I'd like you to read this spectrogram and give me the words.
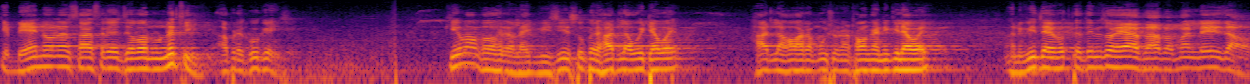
કે બહેનોના સાસરે જવાનું નથી, આપણે છે. કેવા વહરા લાગવી છે? શું પર હાડલા ઓઠ્યા હોય, હાડલા હવારા મૂછોના ઠોંગા નીકળ્યા હોય અને વિદાય વખતે તમે જો, હે બાબા, મને લઈ જાઓ.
